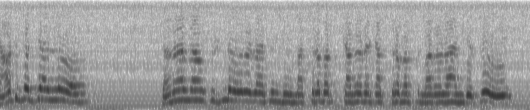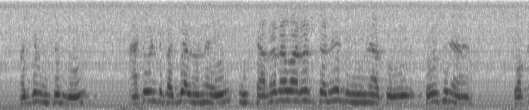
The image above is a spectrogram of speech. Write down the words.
చాటు పద్యాల్లో కనాల రామకృష్ణుడు ఎవరు రాసింది? మత్రబత్ కరడ కత్రబత్ మరడ అని చెప్పి పద్యం ఉంటుంది. అటువంటి పద్యాలు ఉన్నాయి. ఈ కరడవరత్ అనేది నాకు తోచిన ఒక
